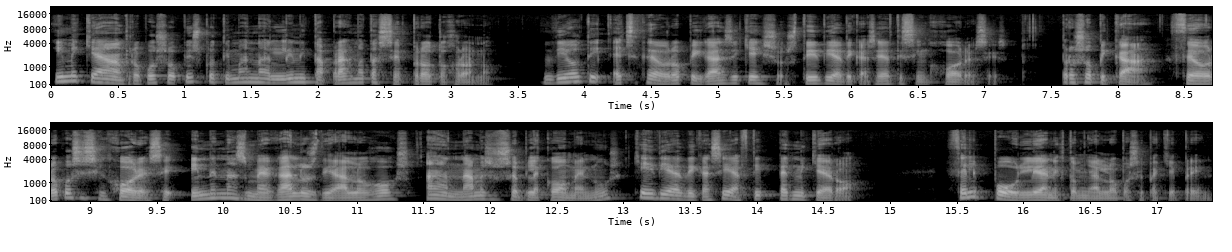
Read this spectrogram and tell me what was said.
είμαι και άνθρωπος ο οποίος προτιμά να λύνει τα πράγματα σε πρώτο χρόνο, διότι έτσι θεωρώ πηγάζει και η σωστή διαδικασία της συγχώρεσης. Προσωπικά, θεωρώ πως η συγχώρεση είναι ένας μεγάλος διάλογος ανάμεσα στους εμπλεκόμενους και η διαδικασία αυτή παίρνει καιρό. Θέλει πολύ ανοιχτό μυαλό, όπως είπα και πριν.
